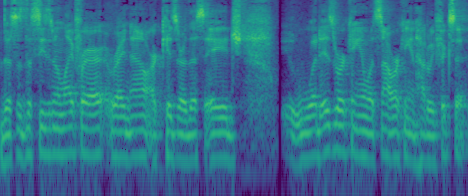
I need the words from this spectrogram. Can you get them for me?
this is the season in life right, right now. Our kids are this age. What is working and what's not working, and how do we fix it?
